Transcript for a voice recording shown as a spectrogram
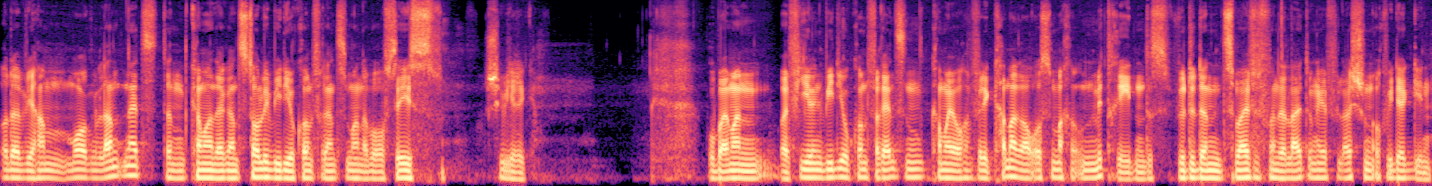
oder wir haben morgen Landnetz, dann kann man da ganz tolle Videokonferenzen machen, aber auf See ist schwierig. Wobei man bei vielen Videokonferenzen kann man ja auch einfach die Kamera ausmachen und mitreden. Das würde dann im Zweifel von der Leitung her vielleicht schon auch wieder gehen.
